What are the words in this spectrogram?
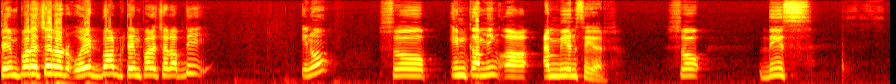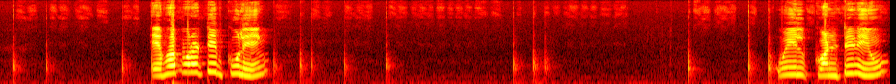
temperature or wet bulb temperature of the you know so incoming uh, ambient air. So, this evaporative cooling will continue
